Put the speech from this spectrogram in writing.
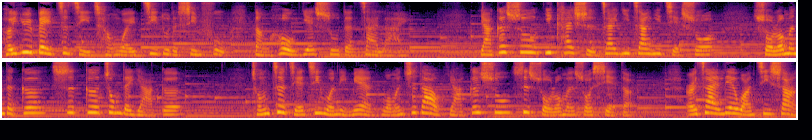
和预备自己成为基督的心腹，等候耶稣的再来。雅歌书一开始在一章一节说：“所罗门的歌是歌中的雅歌。”从这节经文里面，我们知道雅歌书是所罗门所写的。而在列王记上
